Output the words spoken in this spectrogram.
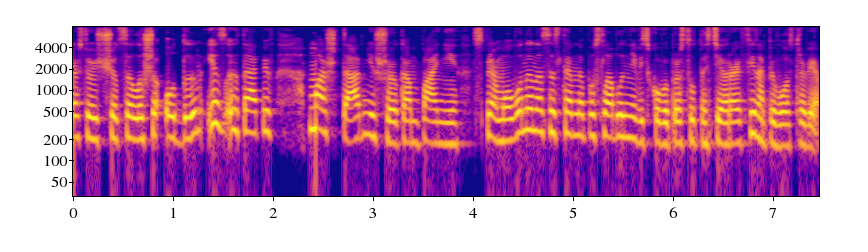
підкреслюють, що це лише один із етапів масштабнішої кампанії, спрямований на системне послаблення військової присутності РФ на півострові.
